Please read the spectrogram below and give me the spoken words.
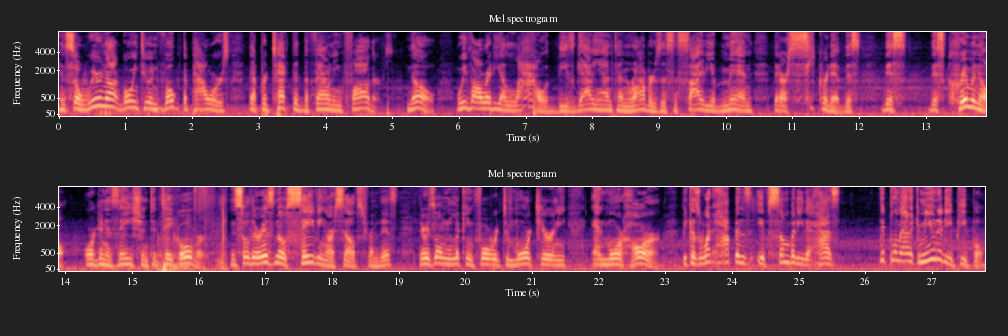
And so we're not going to invoke the powers that protected the founding fathers. No, We've already allowed these Gadianton robbers, this society of men that are secretive, this this this criminal organization to take over. And so there is no saving ourselves from this. There is only looking forward to more tyranny and more horror. Because what happens if somebody that has diplomatic immunity, people,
